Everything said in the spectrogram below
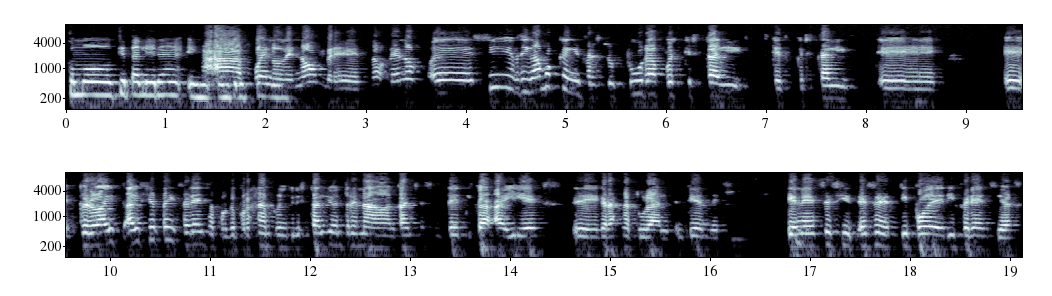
¿cómo, ¿qué tal era en, Ah, bueno, de nombre. No, de no, eh, sí, digamos que en infraestructura, pues Cristal, que Cristal eh, eh, pero hay, hay cierta diferencia, porque por ejemplo en cristal yo entrenaba en cancha sintética, ahí es eh, gras natural, ¿entiendes? Tiene ese, ese tipo de diferencias.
